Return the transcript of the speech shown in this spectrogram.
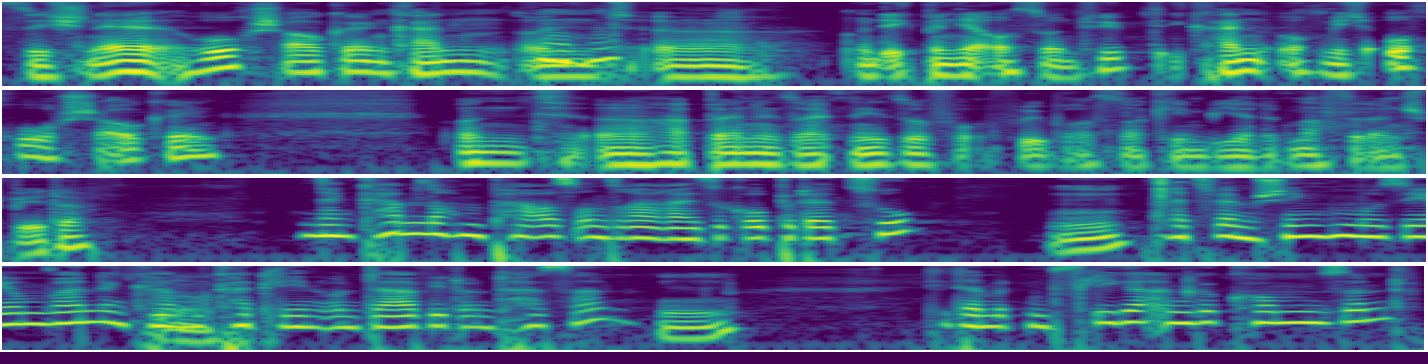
sich schnell hochschaukeln kann und, äh, und ich bin ja auch so ein Typ, ich kann auch mich auch hochschaukeln und äh, habe dann gesagt, nee, so früh brauchst du noch kein Bier, das machst du dann später. Und dann kamen noch ein paar aus unserer Reisegruppe dazu. Hm, Als wir im Schinkenmuseum waren, dann kamen Genau. Kathleen und David und Hassan, hm. die dann mit dem Flieger angekommen sind.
